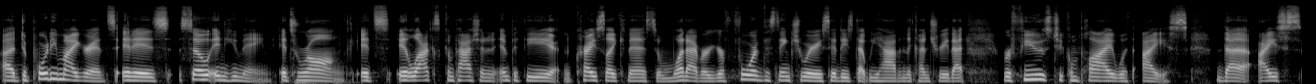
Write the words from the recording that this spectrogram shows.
uh, deporting migrants, it is so inhumane. It's wrong. It's it lacks compassion and empathy and Christlikeness and whatever," you're for the sanctuary cities that we have in the country that refuse to comply with ICE. That ICE,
